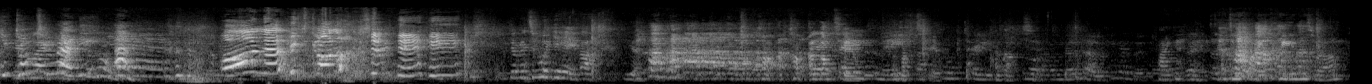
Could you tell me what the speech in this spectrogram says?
You've done too many. Oh no, it's gone on to me. Do you want me to put your hair back? I, can't, I, can't, I got two. I got two. I got two. If I get I do white cream as well.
